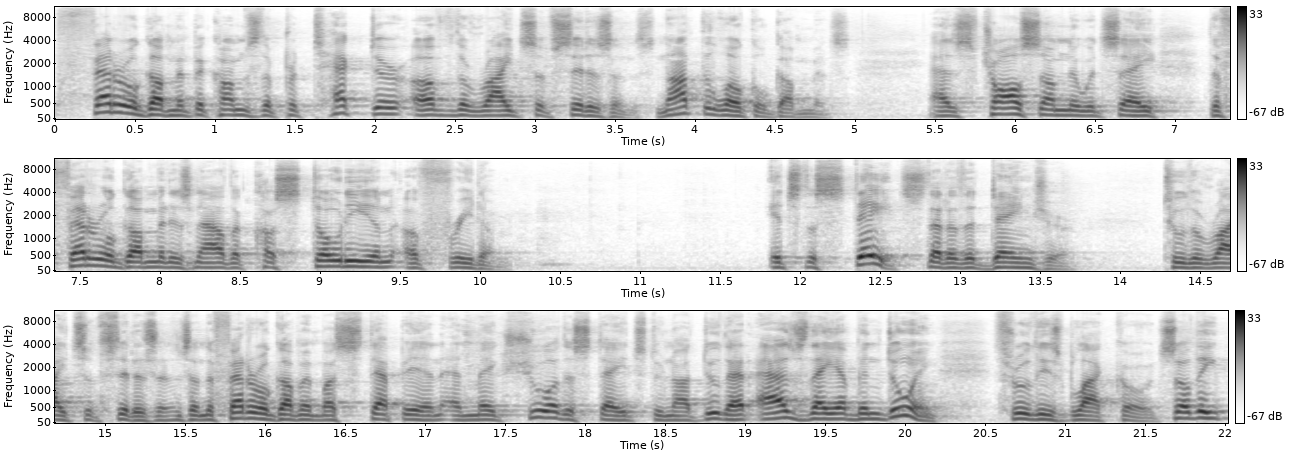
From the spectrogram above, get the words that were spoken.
federal government becomes the protector of the rights of citizens, not the local governments. As Charles Sumner would say, the federal government is now the custodian of freedom. It's the states that are the danger to the rights of citizens, and the federal government must step in and make sure the states do not do that, as they have been doing through these black codes. So the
